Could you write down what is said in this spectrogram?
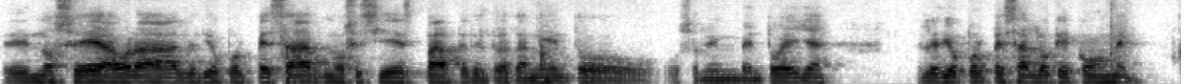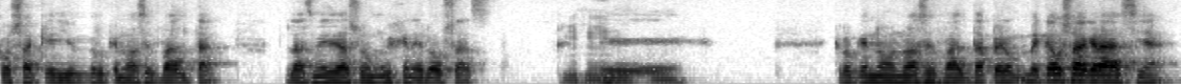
eh, no sé, ahora le dio por pesar, no sé si es parte del tratamiento o, se lo inventó ella, le dio por pesar lo que come, cosa que yo creo que no hace falta. Las medidas son muy generosas. Eh, creo que no, no hace falta, pero me causa gracia.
